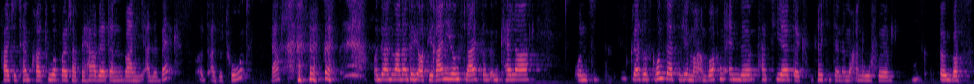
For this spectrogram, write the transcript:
falsche Temperatur, falscher pH-Wert, dann waren die alle weg, also tot. Ja? und dann war natürlich auch die Reinigungsleistung im Keller. Und das ist grundsätzlich immer am Wochenende passiert. Da kriegte ich dann immer Anrufe, irgendwas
